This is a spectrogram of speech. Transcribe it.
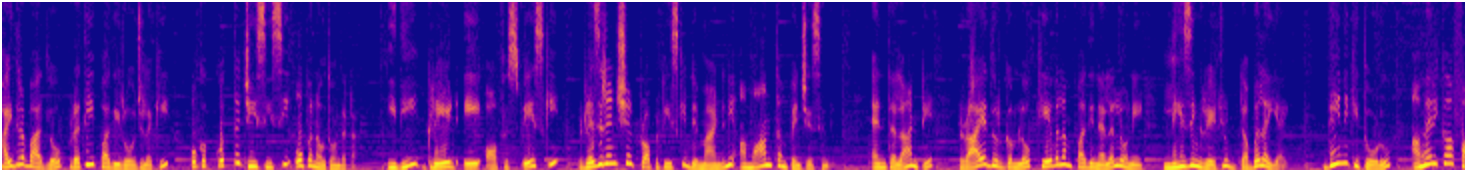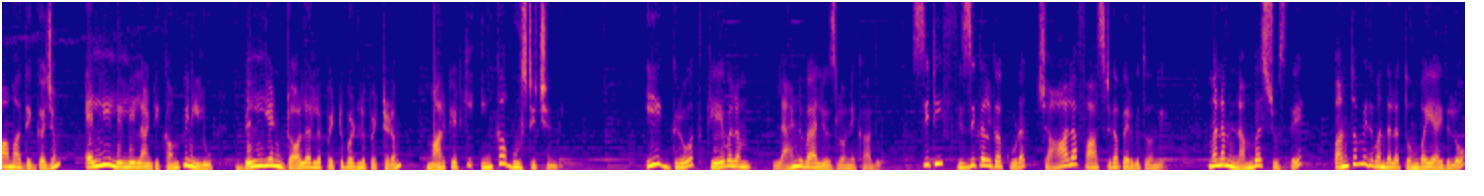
హైదరాబాద్లో ప్రతి పది రోజులకి ఒక కొత్త జీసీసీ ఓపెన్ అవుతోందట. ఇది గ్రేడ్ ఏ ఆఫీస్ స్పేస్కి రెసిడెన్షియల్ ప్రాపర్టీస్కి అమాంతం పెంచేసింది. ఎంతలా అంటే రాయదుర్గంలో కేవలం పది నెలల్లోనే లీజింగ్ రేట్లు డబుల్ అయ్యాయి. దీనికి తోడు అమెరికా ఫార్మా దిగ్గజం ఎల్లీ లిల్లీ లాంటి కంపెనీలు బిలియన్ డాలర్ల పెట్టుబడులు పెట్టడం మార్కెట్కి ఇంకా బూస్ట్ ఇచ్చింది. ఈ గ్రోత్ కేవలం ల్యాండ్ వాల్యూస్లోనే కాదు సిటీ ఫిజికల్గా కూడా చాలా ఫాస్ట్గా పెరుగుతోంది. మనం నంబర్స్ చూస్తే పంతొమ్మిది వందల తొంభై ఐదులో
